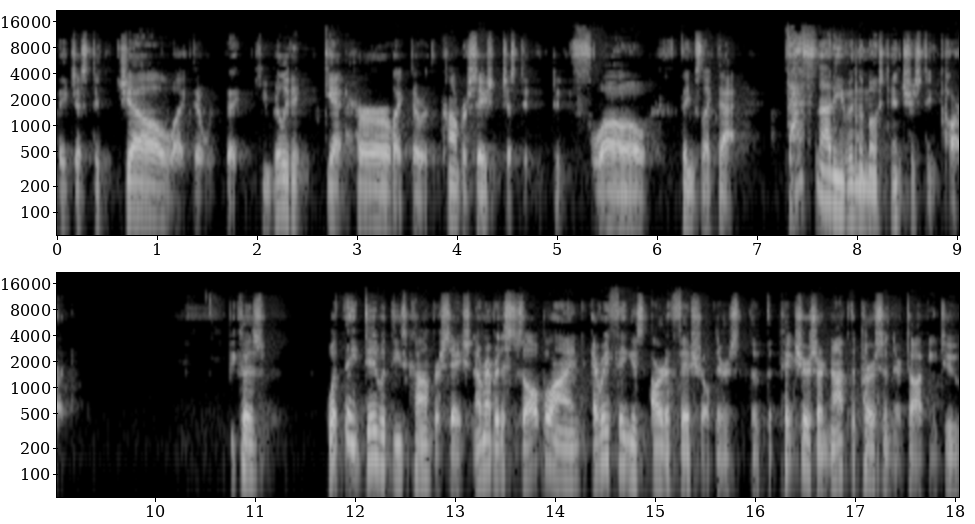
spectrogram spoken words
they just didn't gel, like there, he really didn't get her, like there, the conversation just didn't, didn't flow, things like that. That's not even the most interesting part. Because what they did with these conversations. Now, remember, this is all blind. Everything is artificial. There's the, the pictures are not the person they're talking to.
